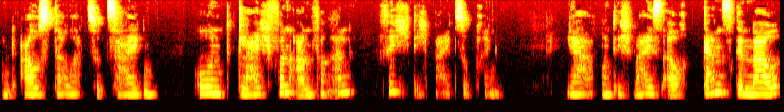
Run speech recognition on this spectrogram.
und Ausdauer zu zeigen und gleich von Anfang an richtig beizubringen. Ja, und ich weiß auch ganz genau,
